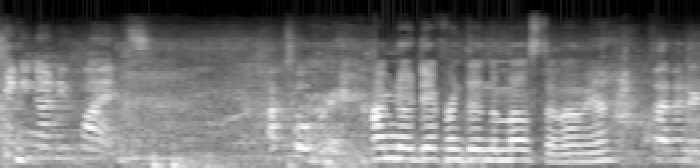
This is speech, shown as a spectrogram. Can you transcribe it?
taking on new clients. October. I'm no different than the most of them, yeah? $500.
